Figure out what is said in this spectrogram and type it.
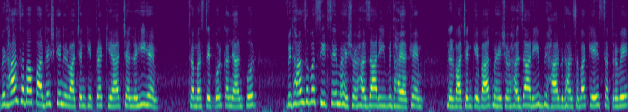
विधानसभा उपाध्यक्ष के निर्वाचन की प्रक्रिया चल रही है। समस्तीपुर, कल्याणपुर विधानसभा सीट से महेश्वर हजारी विधायक हैं। निर्वाचन के बाद महेश्वर हजारी बिहार विधानसभा के सत्रहवें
